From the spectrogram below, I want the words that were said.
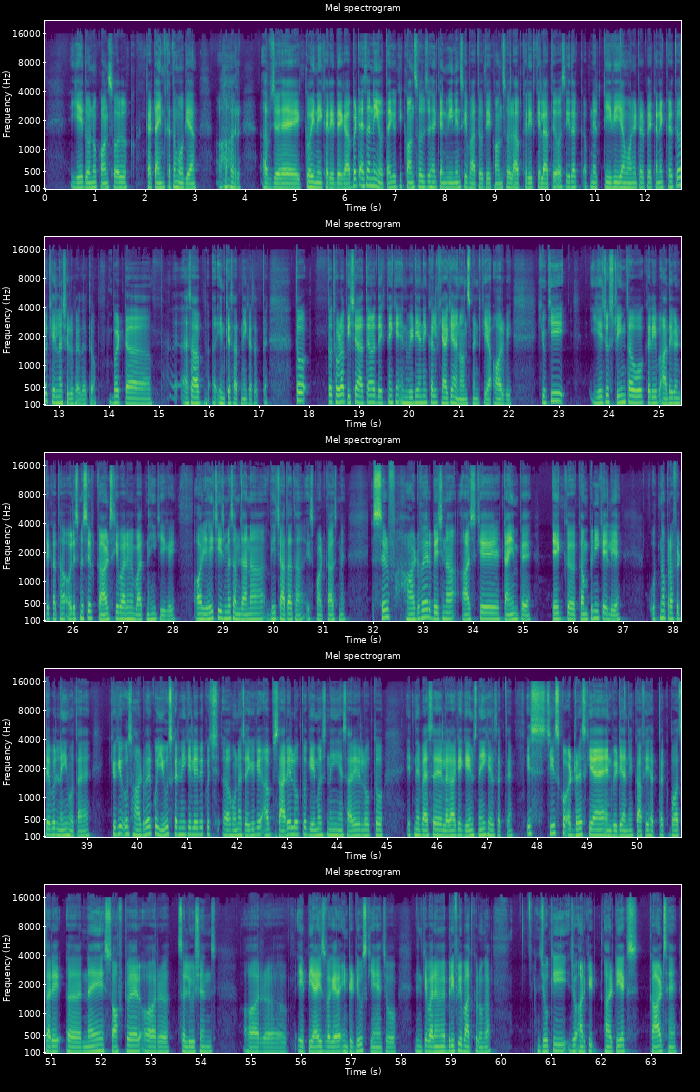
ये दोनों कॉन्सोल का टाइम ख़त्म हो गया और अब जो है कोई नहीं ख़रीदेगा। बट ऐसा नहीं होता है क्योंकि कॉन्सोल जो है कन्वीनियंस की बात होती है। कॉन्सोल आप ख़रीद के लाते हो और सीधा अपने टीवी या मॉनिटर पे कनेक्ट करते हो और खेलना शुरू कर देते हो। बट ऐसा आप इनके साथ नहीं कर सकते। तो तो थोड़ा पीछे आते हैं और देखते हैं कि एनवीडिया ने कल क्या क्या अनाउंसमेंट किया और भी। क्योंकि ये जो स्ट्रीम था वो करीब आधे घंटे का था और इसमें सिर्फ़ कार्ड्स के बारे में बात नहीं की गई। और यही चीज़ मैं समझाना भी चाहता था इस पॉडकास्ट में। सिर्फ़ हार्डवेयर बेचना आज के टाइम पे एक कंपनी के लिए उतना प्रॉफिटेबल नहीं होता है, क्योंकि उस हार्डवेयर को यूज़ करने के लिए भी कुछ होना चाहिए, क्योंकि अब सारे लोग तो गेमर्स नहीं हैं, सारे लोग तो इतने पैसे लगा के गेम्स नहीं खेल सकते। इस चीज़ को एड्रेस किया है एनवीडिया ने काफ़ी हद तक, बहुत सारे नए सॉफ्टवेयर और सॉल्यूशंस और ए वगैरह इंट्रोड्यूस किए हैं, जो जिनके बारे में मैं ब्रीफली बात करूँगा। जो कि जो आर की आर टी एक्स कार्ड्स हैं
